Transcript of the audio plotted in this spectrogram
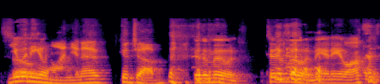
So, you and Elon, you know, good job. to the moon, to the moon, me and Elon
